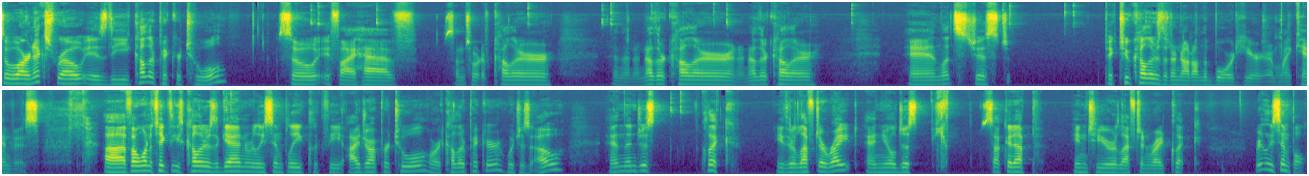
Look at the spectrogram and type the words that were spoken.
So our next row is the color picker tool. So if I have some sort of color, and then another color, and another color, and let's just pick two colors that are not on the board here on my canvas. Uh, if I want to take these colors again, really simply click the eyedropper tool or color picker, which is O, and then just click either left or right, and you'll just suck it up into your left and right click. Really simple.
